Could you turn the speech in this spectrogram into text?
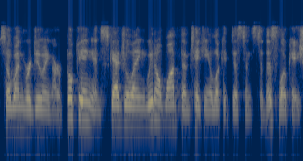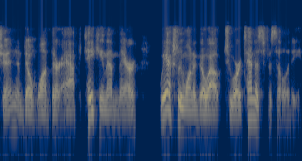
So when we're doing our booking and scheduling, we don't want them taking a look at distance to this location and don't want their app taking them there. We actually want to go out to our tennis facility.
